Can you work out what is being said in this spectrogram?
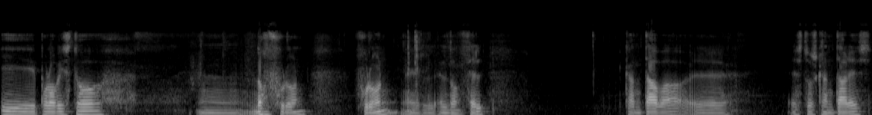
Y por lo visto, mm, don Furón, Furón, el, doncel, cantaba eh, estos cantares,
